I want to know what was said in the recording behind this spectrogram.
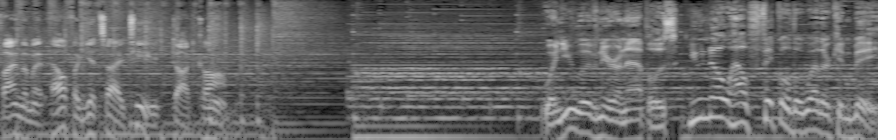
Find them at alphagetsit.com. When you live near Annapolis, you know how fickle the weather can be.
